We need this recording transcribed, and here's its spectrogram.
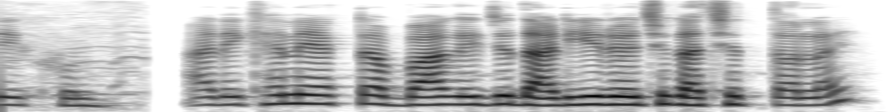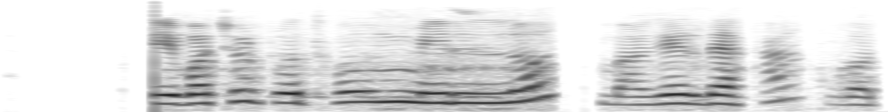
দেখুন। আর এখানে একটা বাঘ, এই যে দাঁড়িয়ে রয়েছে গাছের তলায়। এবছর প্রথম মিলল বাঘের দেখা, গত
